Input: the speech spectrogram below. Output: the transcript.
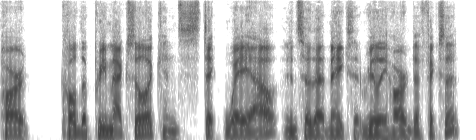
part called the premaxilla can stick way out. And so that makes it really hard to fix it.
